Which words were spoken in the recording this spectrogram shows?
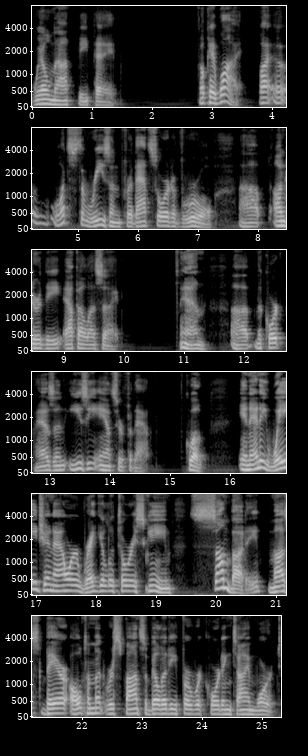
will not be paid. Okay, why? why uh, what's the reason for that sort of rule uh, under the FLSA? And uh, the court has an easy answer for that. Quote, in any wage and hour regulatory scheme, somebody must bear ultimate responsibility for recording time worked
